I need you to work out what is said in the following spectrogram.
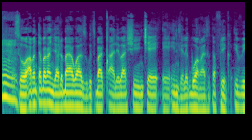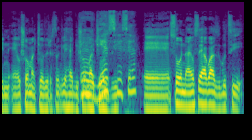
mm. so abantu abakanjalo bayakwazi ukuthi baqale bashintshe eh, indlela ekubuka ngayo South Africa even eh, uShoma Jozi recently had uShoma Mm, Jozi yes, yes, yeah. eh so nayo useyakwazi ukuthi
